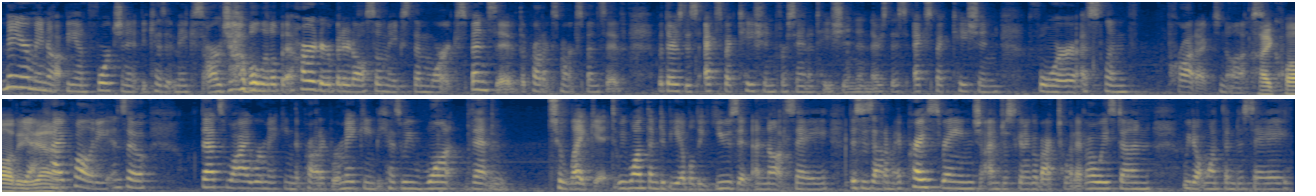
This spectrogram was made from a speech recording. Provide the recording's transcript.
may or may not be unfortunate because it makes our job a little bit harder, but it also makes them more expensive. The product's more expensive. But there's this expectation for sanitation and there's this expectation for a slim product, not high quality. Yeah, high quality. And so that's why we're making the product we're making because we want them to like it. We want them to be able to use it and not say, this is out of my price range. I'm just going to go back to what I've always done. We don't want them to say,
